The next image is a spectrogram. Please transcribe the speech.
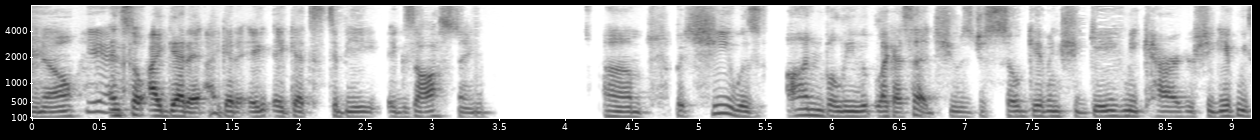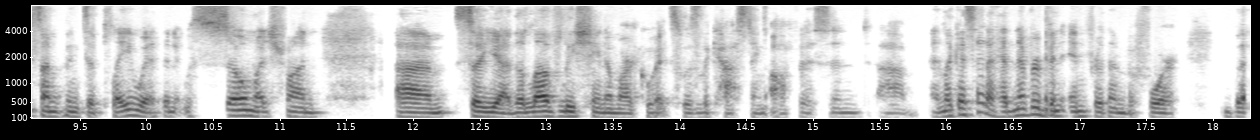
you know yeah. and so i get it i get it it, it gets to be exhausting um, but she was unbelievable like i said she was just so giving she gave me character she gave me something to play with and it was so much fun. Um, so yeah the lovely shayna markowitz was the casting office and um, and like i said i had never been in for them before but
